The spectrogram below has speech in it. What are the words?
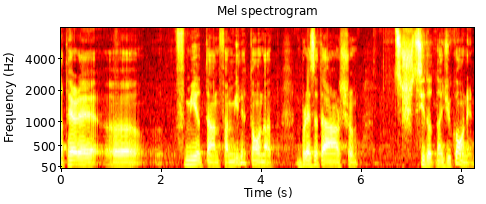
atëherë fëmijët tanë, familjet tona, brezat e ardhshëm, si do të na gjykonin.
